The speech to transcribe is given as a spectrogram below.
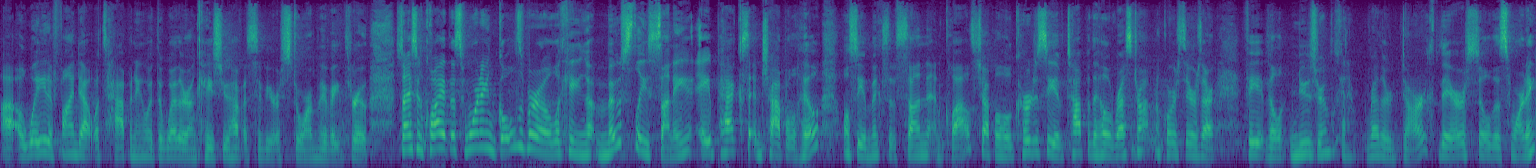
uh, a way to find out what's happening with the weather in case you have a severe storm moving through. It's nice and quiet this morning morning, Goldsboro looking mostly sunny. Apex and Chapel Hill. We'll see a mix of sun and clouds. Chapel Hill, courtesy of Top of the Hill Restaurant. And of course, there's our Fayetteville newsroom. Looking rather dark there still this morning.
